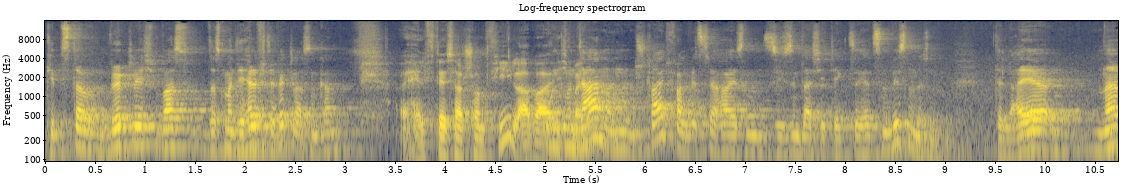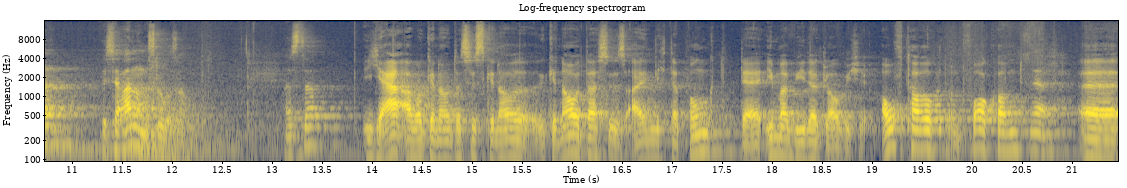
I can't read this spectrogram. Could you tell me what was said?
Gibt es da wirklich was, dass man die Hälfte weglassen kann? Hälfte ist halt schon viel, aber Und, ich und dann, im Streitfall wird es ja heißen, Sie sind Architekt, Sie hätten wissen müssen. Der Laie ne, ist ja ahnungsloser. Weißt du? Ja, aber genau das ist genau, genau das ist eigentlich der Punkt, der immer wieder, glaube ich, auftaucht und vorkommt. Ja. Äh,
